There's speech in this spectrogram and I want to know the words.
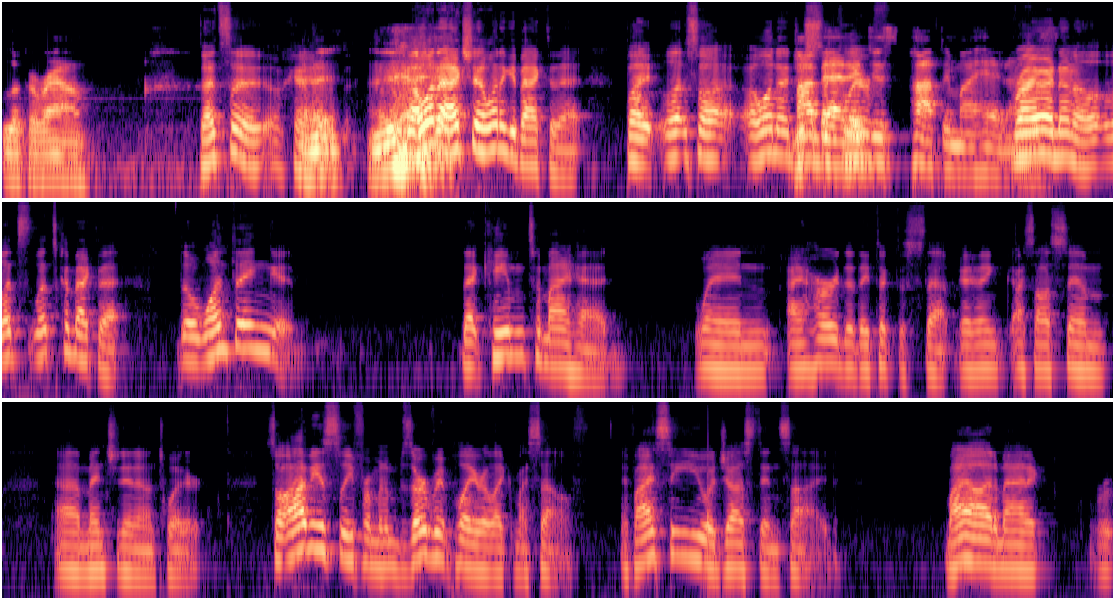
look around. That's a okay. I want to actually I want to get back to that, but so I want to just my bad. Clear... It just popped in my head. right, right. No, no. Let's let's come back to that. The one thing that came to my head when I heard that they took the step, I think I saw Sim uh, mention it on Twitter. So obviously, from an observant player like myself, if I see you adjust inside, my automatic re-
